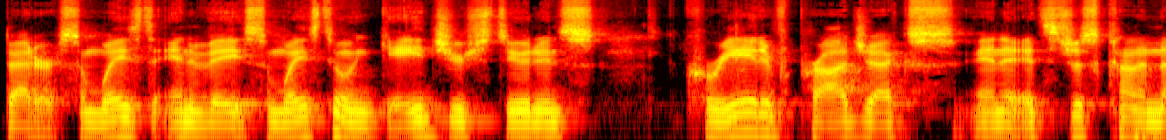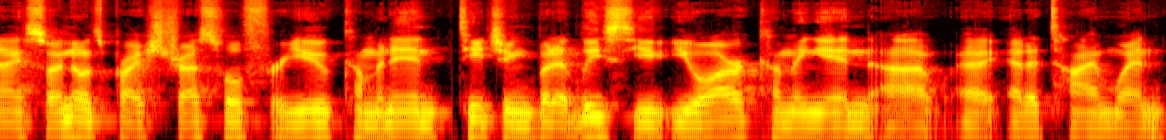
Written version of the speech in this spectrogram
better, some ways to innovate, some ways to engage your students creative projects and it's just kind of nice. So i know it's probably stressful for you coming in teaching but at least you, you are coming in uh, at a time when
